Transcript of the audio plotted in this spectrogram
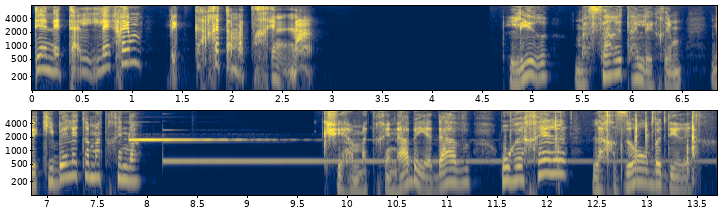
תן את הלחם וקח את המטחנה. ליר מסר את הלחם וקיבל את המטחנה. כשהמטחנה בידיו, הוא החל לחזור בדרך.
